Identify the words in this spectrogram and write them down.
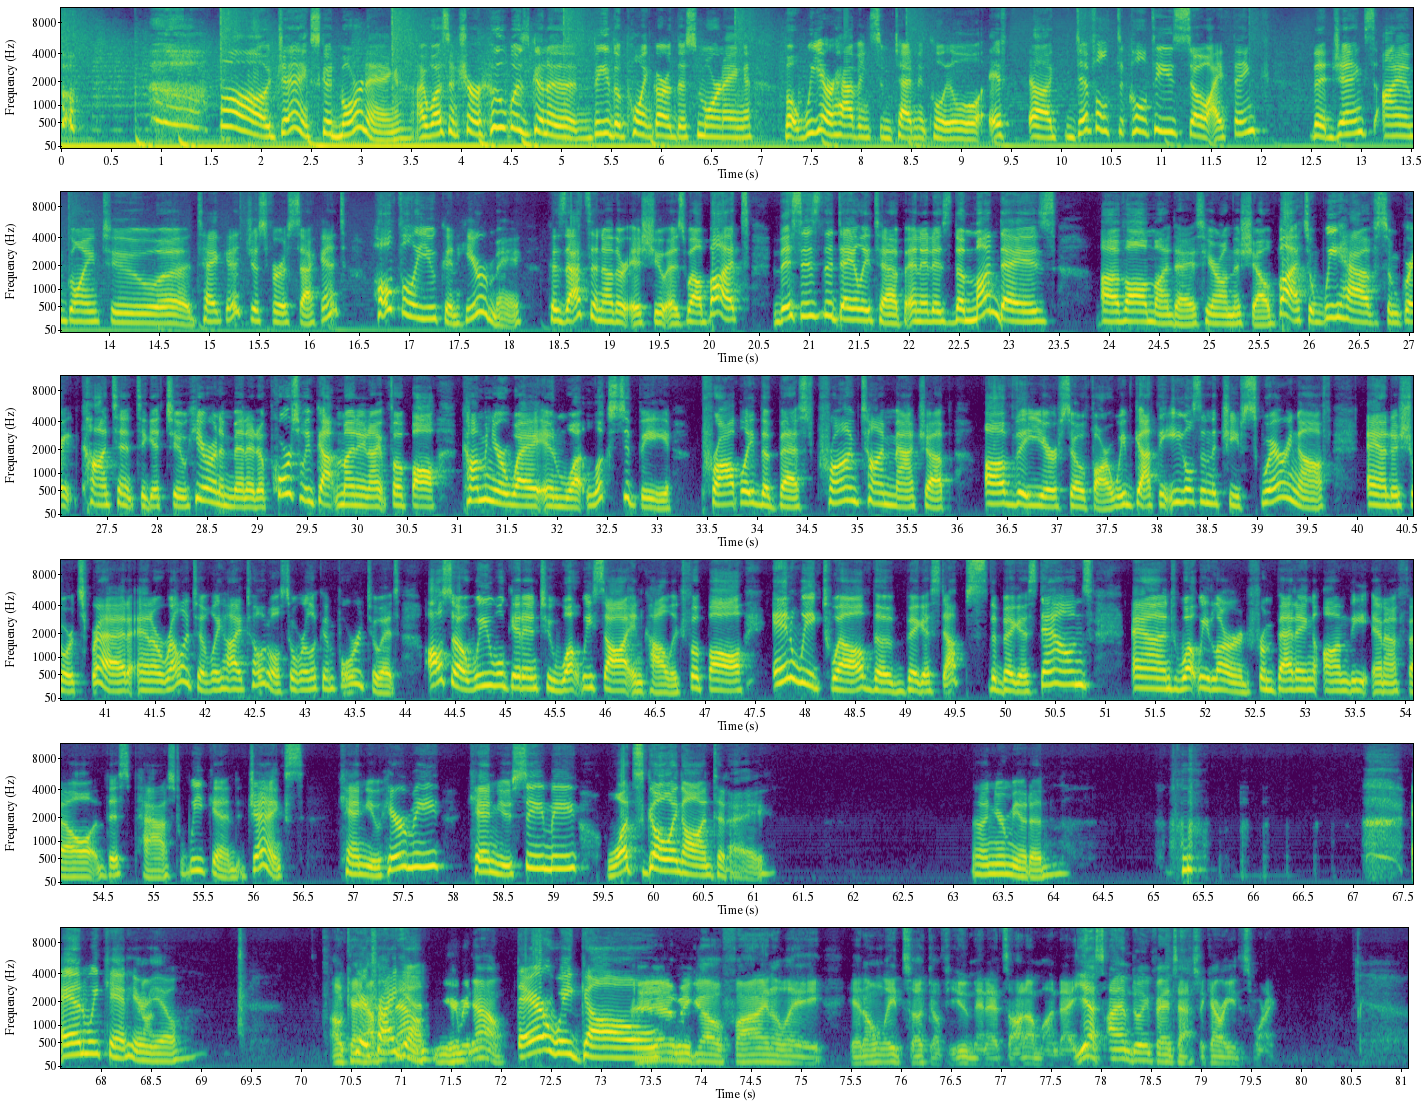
oh, Jenks, good morning. I wasn't sure who was going to be the point guard this morning, but we are having some technical if uh, difficulties. So I think that Jenks, I am going to uh, take it just for a second. Hopefully, you can hear me because that's another issue as well. But this is the daily tip, and it is the Mondays of all Mondays here on the show. But we have some great content to get to here in a minute. Of course, we've got Monday Night Football coming your way in what looks to be probably the best primetime matchup of the year so far. We've got the Eagles and the Chiefs squaring off and a short spread and a relatively high total. So we're looking forward to it. Also, we will get into what we saw in college football in week 12, the biggest ups, the biggest downs, and what we learned from betting on the NFL this past weekend. Jenks, can you hear me? Can you see me? What's going on today? And you're muted. and we can't hear you. Okay, Here, try again. Now? You hear me now? There we go. There we go. Finally. It only took a few minutes on a Monday. Yes, I am doing fantastic. How are you this morning?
